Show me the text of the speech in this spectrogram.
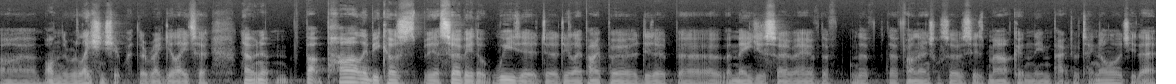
uh, on the relationship with the regulator. Now, but partly because the survey that we did, uh, Piper did a, a major survey of the, the, the, financial services market and the impact of technology there.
